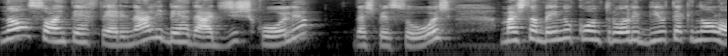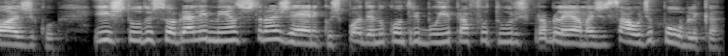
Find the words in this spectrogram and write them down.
não só interfere na liberdade de escolha das pessoas, mas também no controle biotecnológico e estudos sobre alimentos transgênicos, podendo contribuir para futuros problemas de saúde pública,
